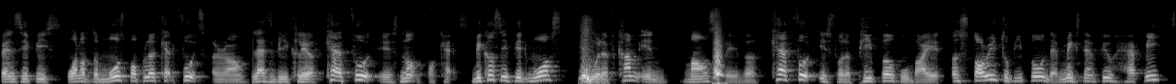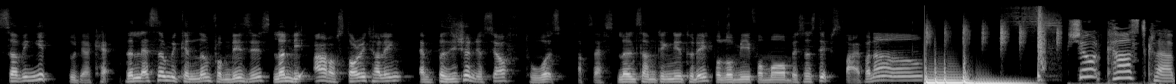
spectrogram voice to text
Fancy Feast, one of the most popular cat foods around. Let's be clear, cat food is not for cats. Because if it was, it would have come in mouse flavor. Cat food is for the people who buy it. A story to people that makes them feel happy serving it to their cat. The lesson we can learn from this is learn the art of storytelling and position yourself towards success. Learn something new today. Follow me for more business tips. Bye for now. Shortcast Club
